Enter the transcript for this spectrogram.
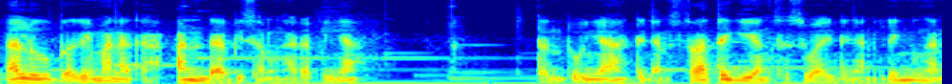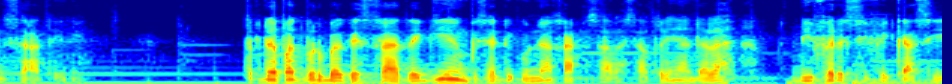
Lalu, bagaimanakah Anda bisa menghadapinya? Tentunya dengan strategi yang sesuai dengan lingkungan saat ini. Terdapat berbagai strategi yang bisa digunakan, salah satunya adalah diversifikasi.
